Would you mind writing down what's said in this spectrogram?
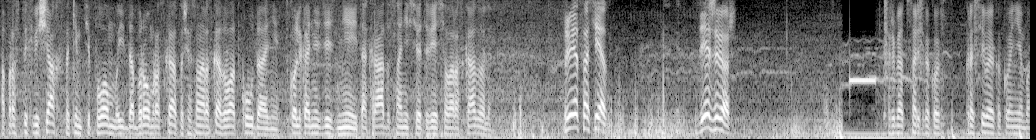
о простых вещах с таким теплом и добром рассказывают. Сейчас она рассказывала, откуда они, сколько они здесь дней. Так радостно они все это весело рассказывали. Привет, сосед! Здесь живешь? Ребят, посмотрите, какое красивое какое небо.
